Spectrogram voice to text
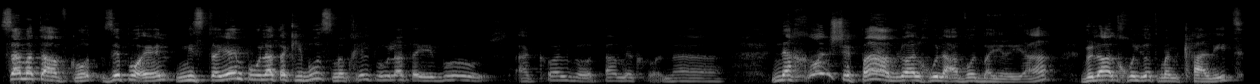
שמה את האבקות, זה פועל, מסתיים פעולת הכיבוס, מתחיל פעולת הייבוש. הכל באותה מכונה. נכון שפעם לא הלכו לעבוד בעירייה, ולא הלכו להיות מנכ"לית,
